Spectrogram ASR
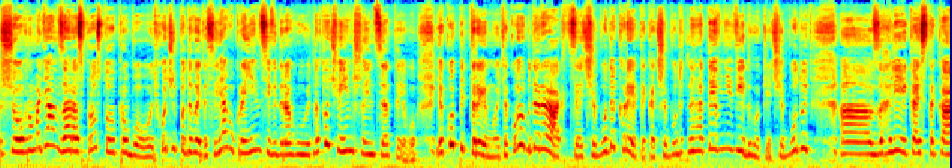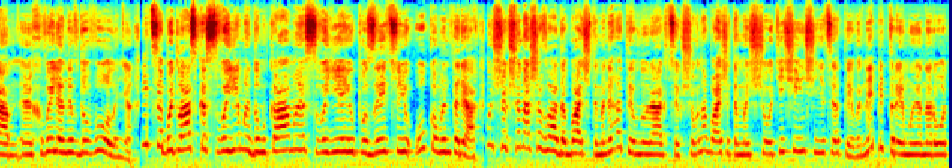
що громадян зараз просто випробовують, хочуть подивитися, як українці відреагують на ту чи іншу ініціативу, яку підтримують, якою буде реакція, чи буде критика, чи будуть негативні відгуки, чи будуть взагалі якась така е, хвиля невдоволення. І це, будь ласка, своїми думками, своєю позицією у коментарях. Тому що якщо наша влада бачитиме негативну реакцію, якщо вона бачитиме, що ті чи інші ініціативи не підтримує народ,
